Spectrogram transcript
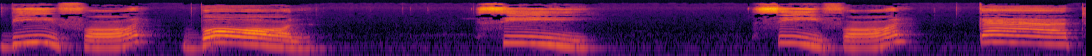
B for ball C C for cat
